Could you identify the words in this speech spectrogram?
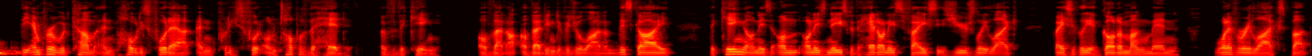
Mm-hmm. The emperor would come and hold his foot out and put his foot on top of the head of the king of that of that individual island. This guy, the king, on his on on his knees with the head on his face, is usually like basically a god among men whatever he likes, but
